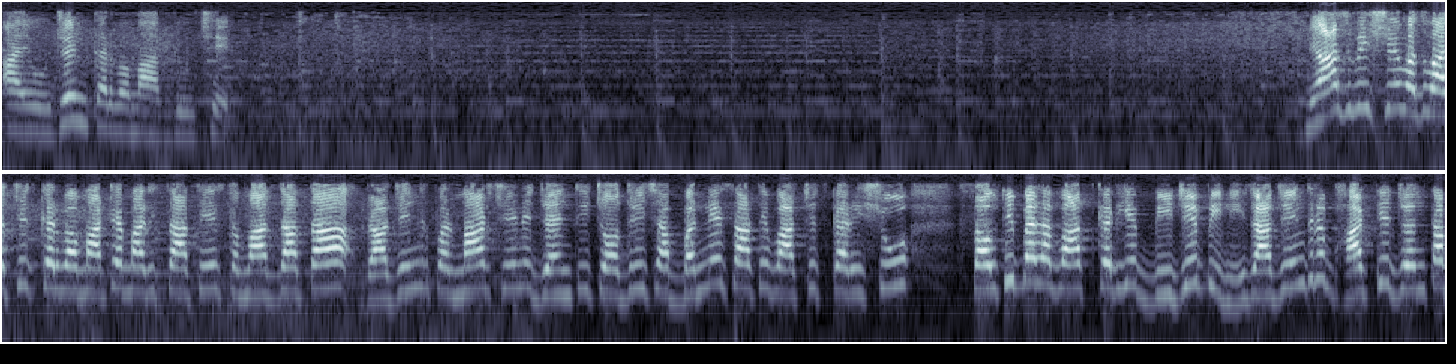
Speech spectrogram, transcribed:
આયોજન કરવામાં આવ્યું છે. ન્યાજ વિશે વધુ વાતચીત કરવા માટે અમારી સાથે સંવાદદાતા રાજેન્દ્ર પરમાર છે અને જયંતિ ચૌધરી છે. આ બંને સાથે વાતચીત કરીશું. સૌથી પહેલા વાત કરીએ બીજેપીની. રાજેન્દ્ર ભારતીય જનતા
